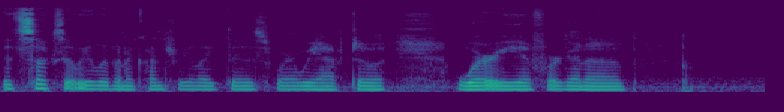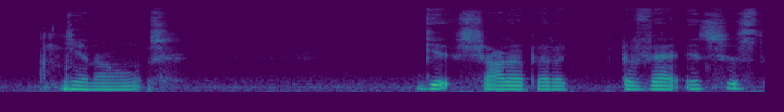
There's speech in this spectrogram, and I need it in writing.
it sucks that we live in a country like this where we have to worry if we're gonna, you know, get shot up at a event. It's just,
